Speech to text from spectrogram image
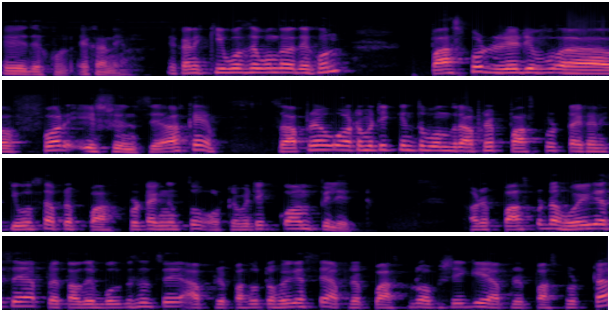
এই দেখুন, এখানে। এখানে কি বলছে বন্ধুরা, দেখুন passport ready for issuance okay তো আপনার অটোমেটিক কিন্তু বন্ধুরা, আপনার পাসপোর্টটা এখানে কি বলছে, আপনার পাসপোর্টটা কিন্তু অটোমেটিক কমপ্লিট আপনার পাসপোর্টটা হয়ে গেছে আপনি তাদের বলতেছে যে আপনার পাসপোর্টটা হয়ে গেছে, আপনার পাসপোর্ট অফিসে গিয়ে আপনার পাসপোর্টটা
